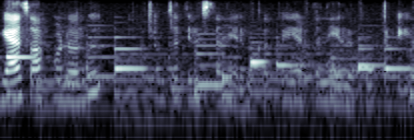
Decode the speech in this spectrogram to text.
ಗ್ಯಾಸ್ ಆಫ್ ಮಾಡೋವರೆಗೂ ಚಮಚ ತಿರುಗಿಸ್ತಾನೆ ಇರಬೇಕು ಕೈ ಆಡ್ತಾನೆ ಇರಬೇಕು ಉಪ್ಪಿಟ್ಟಿಗೆ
